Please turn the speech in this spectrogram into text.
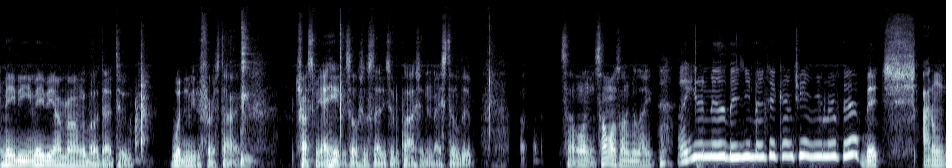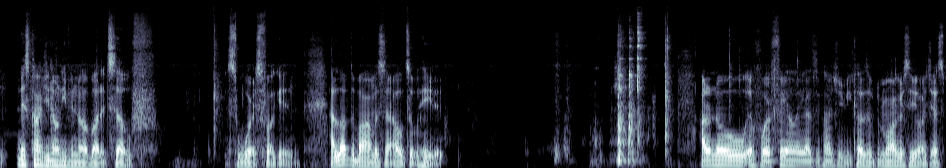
Maybe, maybe I'm wrong about that too. Wouldn't be the first time. Trust me, I hate the social studies with a passion, and I still do. Someone, someone's gonna be like, "Are you know busy about your country and you live there, bitch?" I don't. This country don't even know about itself. It's worse fucking. I love the Bahamas. I also hate it. I don't know if we're failing as a country because of democracy or just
